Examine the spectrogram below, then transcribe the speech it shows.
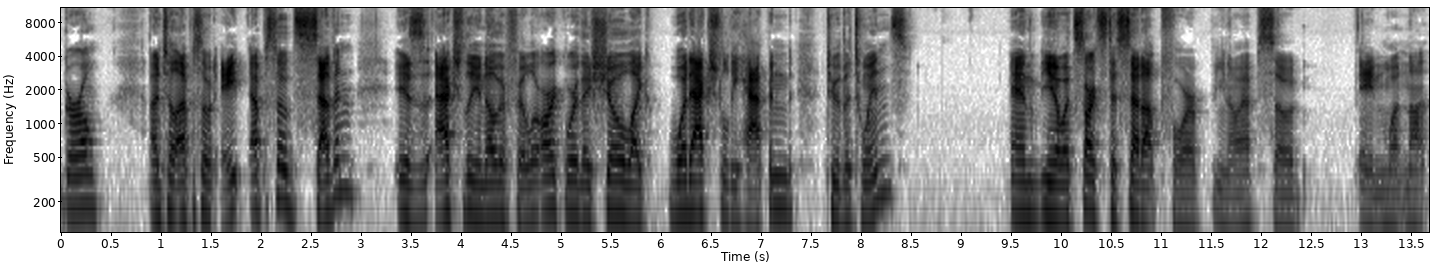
girl until episode 8. Episode 7 is actually another filler arc where they show like what actually happened to the twins. And you know, it starts to set up for, you know, episode 8 and whatnot.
